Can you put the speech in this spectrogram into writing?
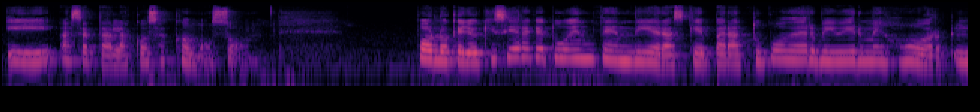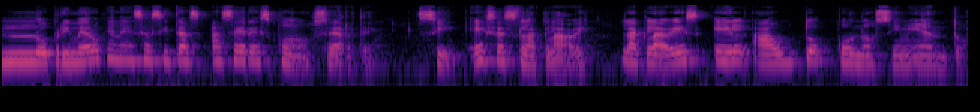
y aceptar las cosas como son. Por lo que yo quisiera que tú entendieras que para tú poder vivir mejor, lo primero que necesitas hacer es conocerte. Sí, esa es la clave. La clave es el autoconocimiento.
